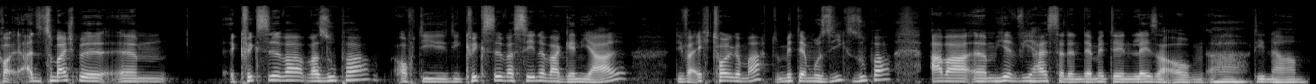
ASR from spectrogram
Also zum Beispiel ähm, Quicksilver war super. Auch die, die Quicksilver-Szene war genial. Die war echt toll gemacht. Mit der Musik super. Aber ähm, hier, wie heißt er denn? Der mit den Laseraugen. Ah, die Namen.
